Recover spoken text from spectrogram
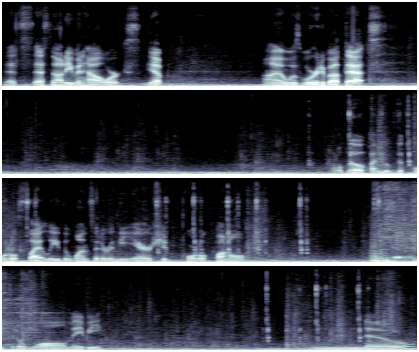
That's- that's not even how it works. Yep. I was worried about that. Although, if I move the portal slightly, the ones that are in the air should portal funnel... into the wall, maybe. No?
